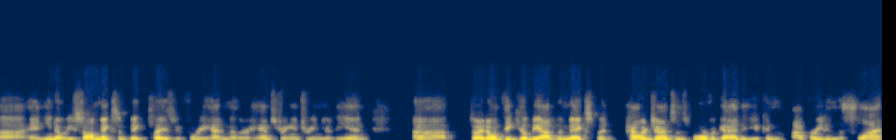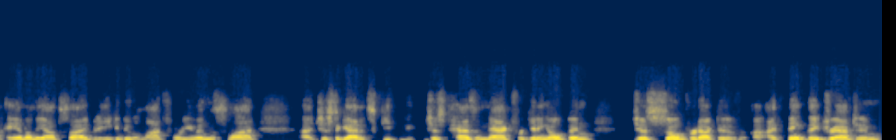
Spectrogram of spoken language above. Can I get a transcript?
Uh, and you know, you saw him make some big plays before he had another hamstring injury near the end. Uh, so I don't think he'll be out of the mix. But Tyler Johnson's more of a guy that you can operate in the slot and on the outside, but he can do a lot for you in the slot uh, just a guy that's just has a knack for getting open, just so productive. I think they drafted him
